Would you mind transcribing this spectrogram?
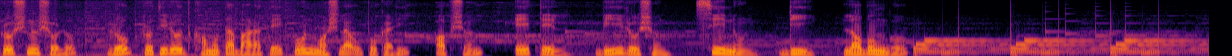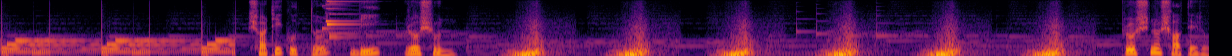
প্রশ্ন ষোলো, রোগ প্রতিরোধ ক্ষমতা বাড়াতে কোন মশলা উপকারী? অপশন, এ তেল, বি রসুন, সি নুন, ডি লবঙ্গ। সঠিক উত্তর, বি রসুন। প্রশ্ন সতেরো,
